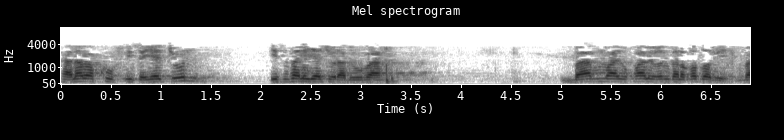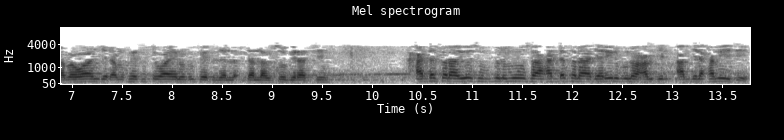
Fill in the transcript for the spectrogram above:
كانما كفي سيجون إسا سني يجون أدوبا باب ما يقال عند الغضب باب وانجل أم كيسة وين دلن سبرت حدثنا يوسف بن موسى حدثنا جرير بن عبد الحميد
